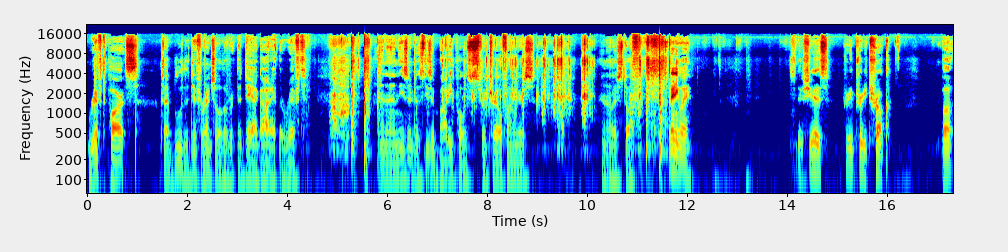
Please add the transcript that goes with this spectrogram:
rift parts. Because I blew the differential the, the day I got it, the rift. And then these are just, these are body posts for trail finders and other stuff. But anyway, there she is. Pretty, pretty truck. But,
